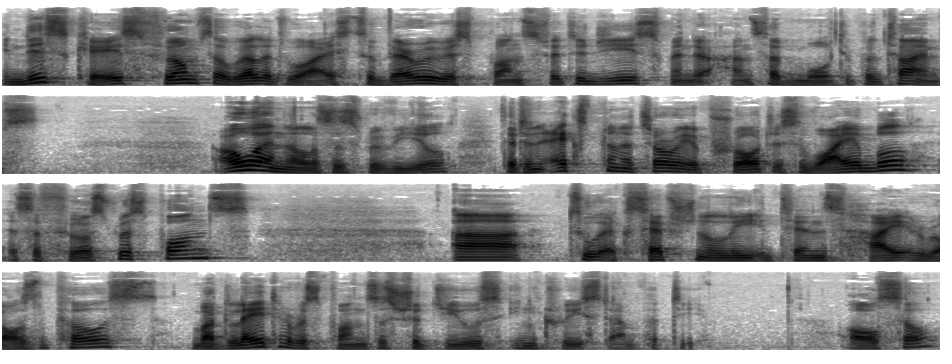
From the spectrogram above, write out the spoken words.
In this case, firms are well advised to vary response strategies when they're answered multiple times. Our analysis reveal that an explanatory approach is viable as a first response uh, to exceptionally intense high arousal posts, but later responses should use increased empathy. Also,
